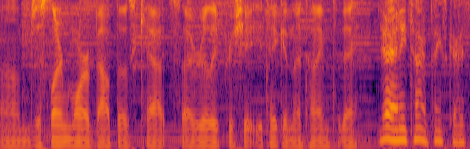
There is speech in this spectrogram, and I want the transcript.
um, just learn more about those cats. I really appreciate you taking the time today. Yeah, anytime. Thanks, guys.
